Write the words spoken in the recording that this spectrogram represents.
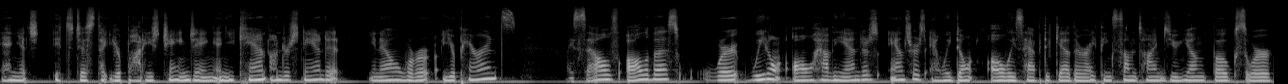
and it's it's just that your body's changing, and you can't understand it. You know, your parents, myself, all of us, we're, we don't all have the answers, answers, and we don't always have it together. I think sometimes you young folks, or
